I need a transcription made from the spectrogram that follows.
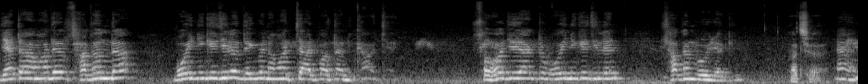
যেটা আমাদের সাধনদা বই লিখেছিল দেখবেন আমার চার পাতা লেখা আছে। সহজিয়া একটা বই লিখেছিলেন সাধন বই রাখি আচ্ছা। হ্যাঁ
